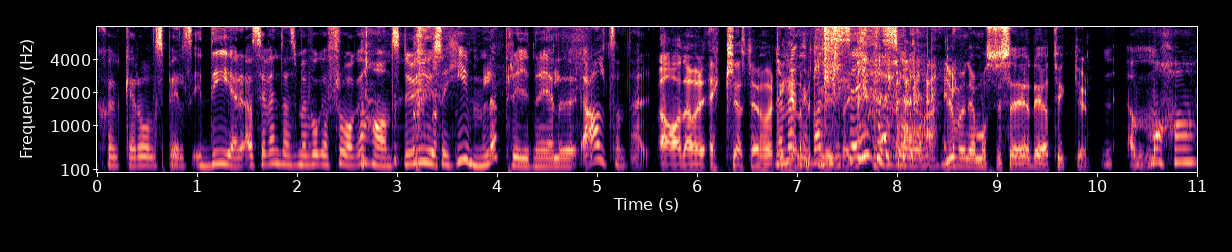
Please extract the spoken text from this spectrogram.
sjuka rollspelsidéer. Alltså jag vet inte ens om jag vågar fråga Hans, du är ju så himla pryd när det gäller allt sånt här. Ja, det var det äckligaste jag hört Nej, i hela men mitt liv. säger inte så? Jo, men jag måste säga det jag tycker. Jaha.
